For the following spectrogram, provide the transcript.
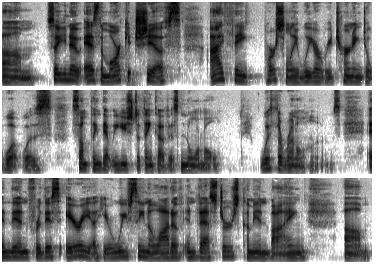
Um, so you know, as the market shifts, I think personally we are returning to what was something that we used to think of as normal with the rental homes. And then for this area here, we've seen a lot of investors come in buying um,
